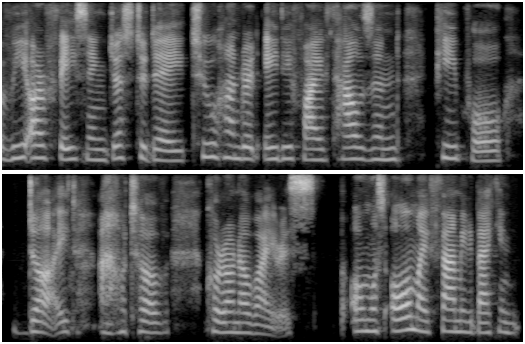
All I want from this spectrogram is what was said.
we are facing just today 285,000 people died out of coronavirus. Almost all my family back in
